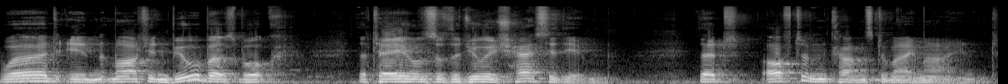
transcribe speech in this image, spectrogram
word in Martin Buber's book, The Tales of the Jewish Hasidim, that often comes to my mind.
